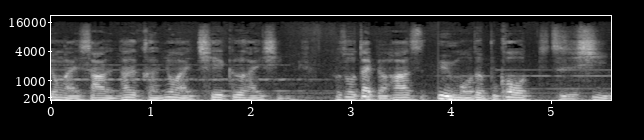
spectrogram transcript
用来杀人，他可能用来切割还行。他说代表他是预谋的不够仔细。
